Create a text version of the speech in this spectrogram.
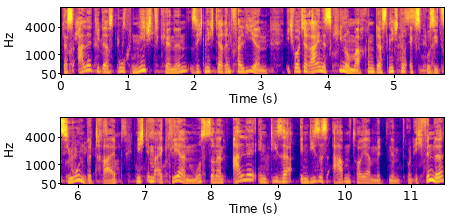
dass alle, die das Buch nicht kennen, sich nicht darin verlieren. Ich wollte reines Kino machen, das nicht nur Exposition betreibt, nicht immer erklären muss, sondern alle in, dieser, in dieses Abenteuer mitnimmt. Und ich finde,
